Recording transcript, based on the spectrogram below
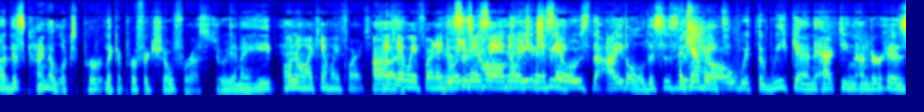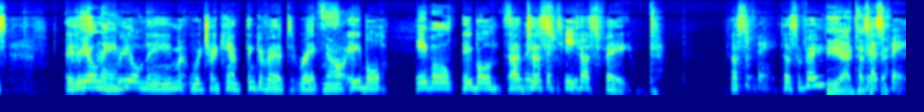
Uh, this kind of looks per- like a perfect show for us, Julia. And I hate. Oh no, I can't wait for it. I can't wait for it. I know Uh, what you're going to say. I know what you're going to say. HBO's The Idol. This is I the can't show with the Weeknd acting under his, his Real name. real name, which I can't think of it right It's- now. Abel, Abel Abel, uh, Something with Tes- a T. Tesfaye. Tes- Tesfaye. Tesfaye? Yeah, Tessa. Faye. Faye.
